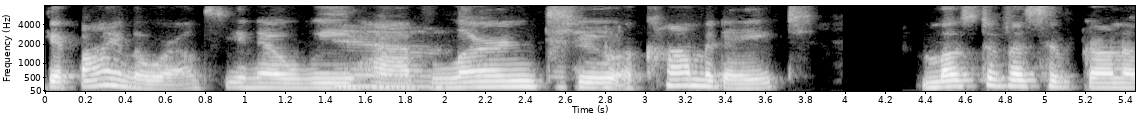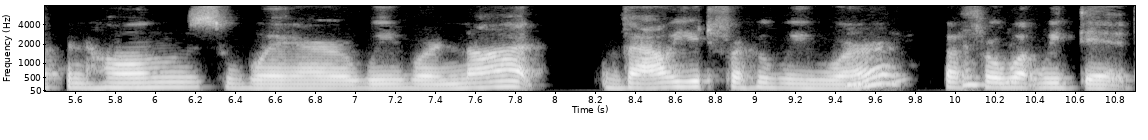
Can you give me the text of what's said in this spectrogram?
get by in the world. You know, we yeah. have learned to accommodate. Most of us have grown up in homes where we were not valued for who we were, mm-hmm. but for mm-hmm. what we did.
